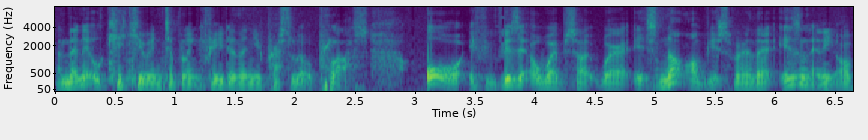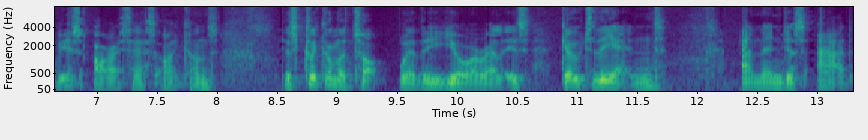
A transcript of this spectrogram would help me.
and then it will kick you into Blinkfeed, and then you press a little plus. Or if you visit a website where it's not obvious, where there isn't any obvious RSS icons, just click on the top where the URL is, go to the end, and then just add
